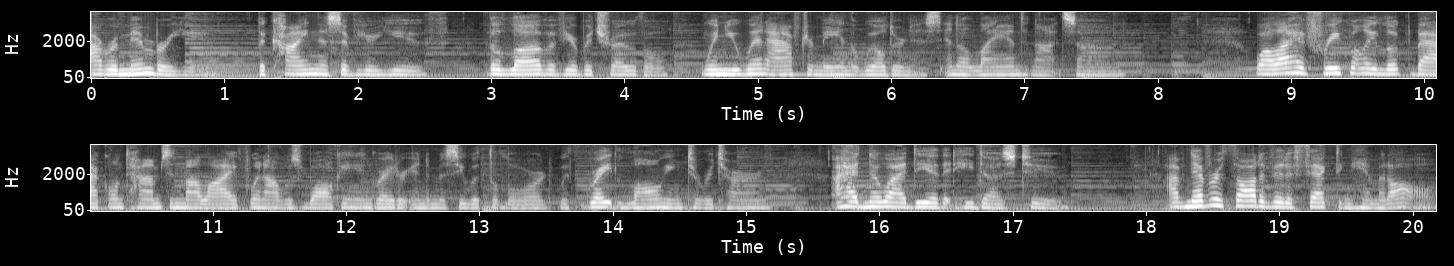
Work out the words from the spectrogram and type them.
I remember you, the kindness of your youth, the love of your betrothal, when you went after me in the wilderness, in a land not sown. While I have frequently looked back on times in my life when I was walking in greater intimacy with the Lord, with great longing to return, I had no idea that He does too. I've never thought of it affecting Him at all.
